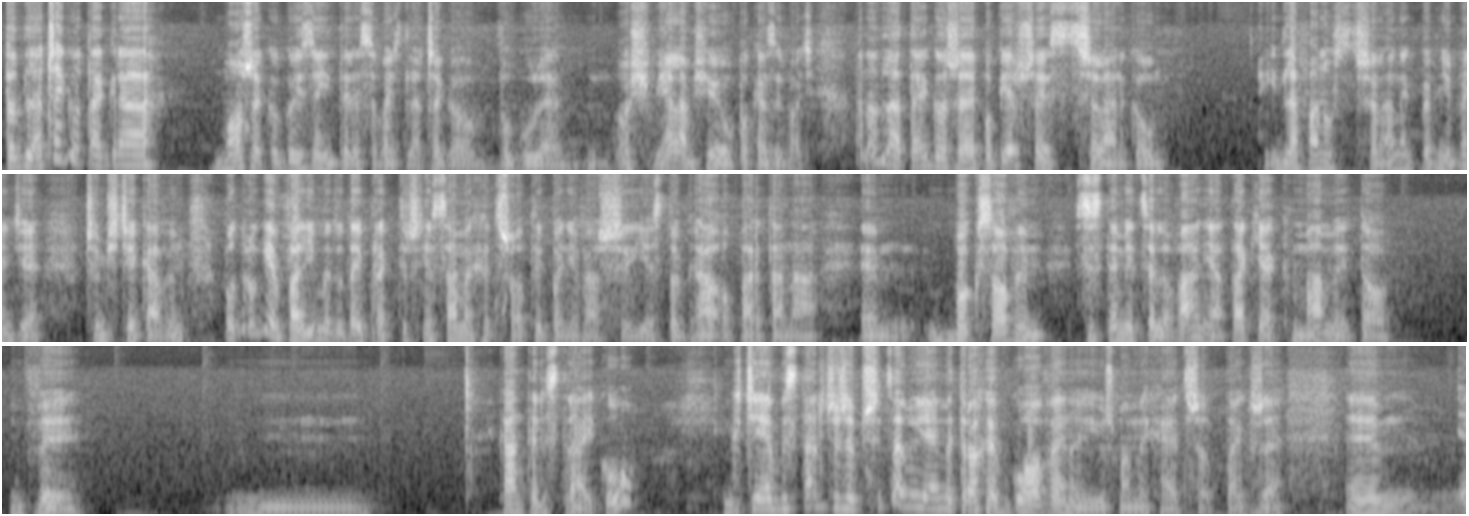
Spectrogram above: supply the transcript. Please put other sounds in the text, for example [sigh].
To dlaczego ta gra może kogoś zainteresować, dlaczego w ogóle ośmielam się ją pokazywać? Ano dlatego, że po pierwsze jest strzelanką, i dla fanów strzelanek pewnie będzie czymś ciekawym. Po drugie, walimy tutaj praktycznie same headshoty, ponieważ jest to gra oparta na boksowym systemie celowania, tak jak mamy to w mm, Counter-Strike'u, gdzie wystarczy, że przycelujemy trochę w głowę, no i już mamy headshot, także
